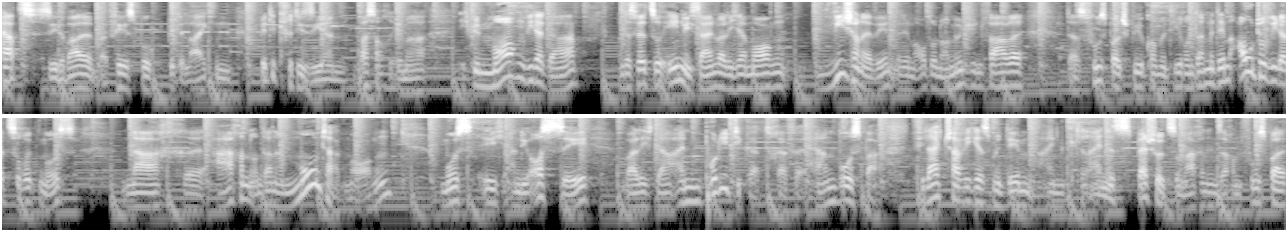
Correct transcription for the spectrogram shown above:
Herz, Seele, Ball bei Facebook, bitte liken, bitte kritisieren, was auch immer. Ich bin morgen wieder da und das wird so ähnlich sein, weil ich ja morgen wie schon erwähnt, mit dem Auto nach München fahre, das Fußballspiel kommentiere und dann mit dem Auto wieder zurück muss nach äh, Aachen und dann am Montagmorgen muss ich an die Ostsee, weil ich da einen Politiker treffe, Herrn Bosbach. Vielleicht schaffe ich es mit dem ein kleines Special zu machen in Sachen Fußball,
